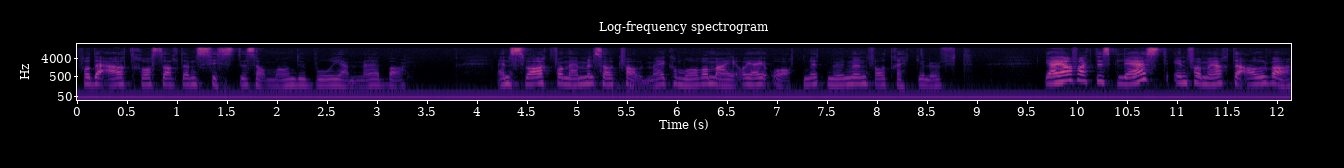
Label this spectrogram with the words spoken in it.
For det er tross alt den siste sommeren du bor hjemme, Ebba. En svak fornemmelse av kvalme kom over meg, og jeg åpnet munnen for å trekke luft. Jeg har faktisk lest, informerte Alva,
